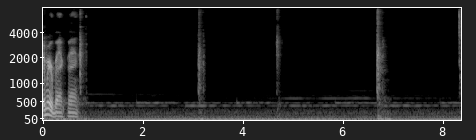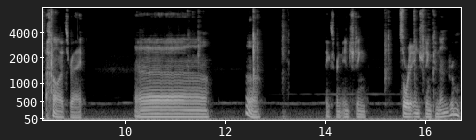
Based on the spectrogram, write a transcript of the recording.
Come here, backpack. Oh, that's right. Uh, huh. Makes for an interesting, sort of interesting conundrum.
